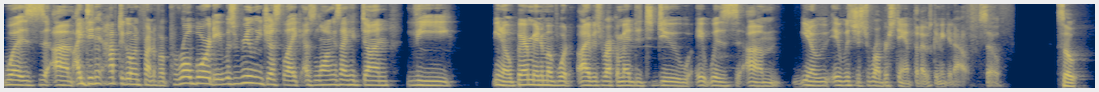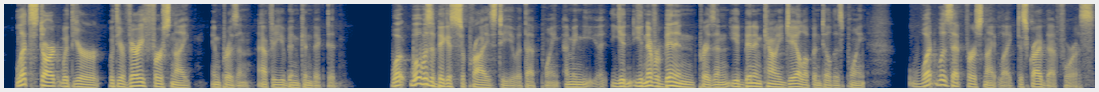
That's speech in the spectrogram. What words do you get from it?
was um, I didn't have to go in front of a parole board. It was really just like as long as I had done the you know bare minimum of what I was recommended to do, it was um, you know it was just a rubber stamp that I was going to get out. So So let's start with your with your very first night in prison after you've been convicted. What what was the biggest surprise to you at that point? I mean, you you'd never been in prison. You'd been in county jail up until this point. What was that first night like? Describe that for us.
